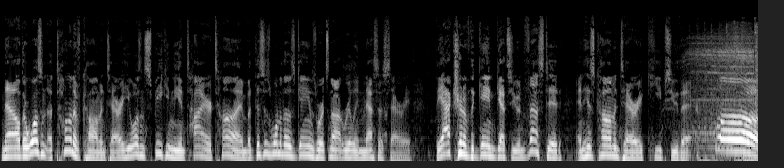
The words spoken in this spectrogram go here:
Now, there wasn't a ton of commentary. He wasn't speaking the entire time, but this is one of those games where it's not really necessary. The action of the game gets you invested, and his commentary keeps you there. Whoa!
